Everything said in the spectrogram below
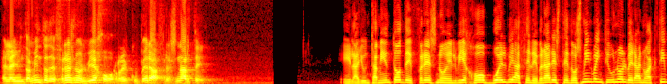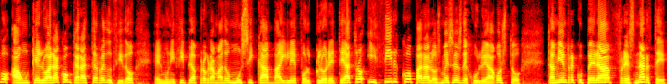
El ayuntamiento de Fresno el Viejo recupera Fresnarte. El Ayuntamiento de Fresno el Viejo vuelve a celebrar este 2021 el verano activo, aunque lo hará con carácter reducido. El municipio ha programado música, baile, folclore, teatro y circo para los meses de julio y agosto. También recupera Fresnarte,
